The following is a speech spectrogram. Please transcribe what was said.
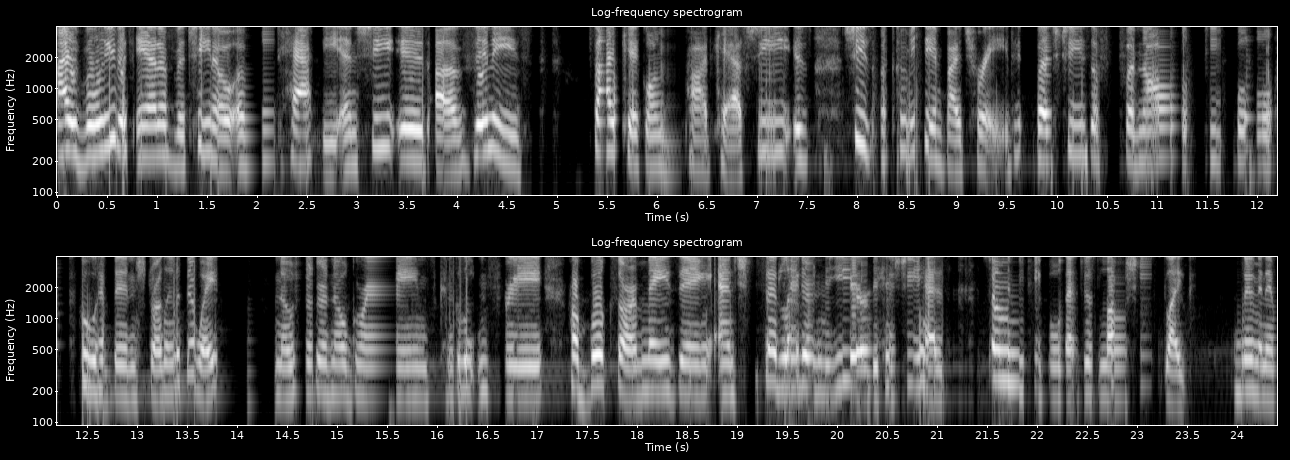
I believe it's Anna Vocino of Eat Happy, and she is uh, Vinnie's sidekick on the podcast. She is she's a comedian by trade, but she's a phenomenal people who have been struggling with their weight. No sugar, no grains, gluten free. Her books are amazing, and she said later in the year because she has so many people that just love she's like women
